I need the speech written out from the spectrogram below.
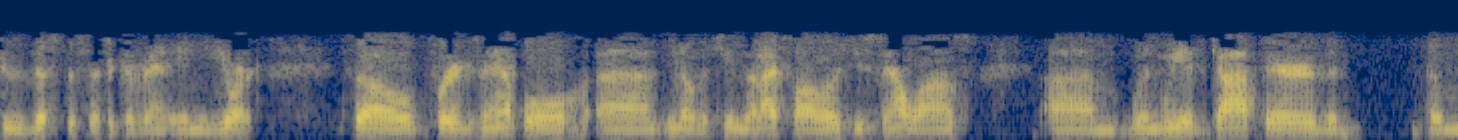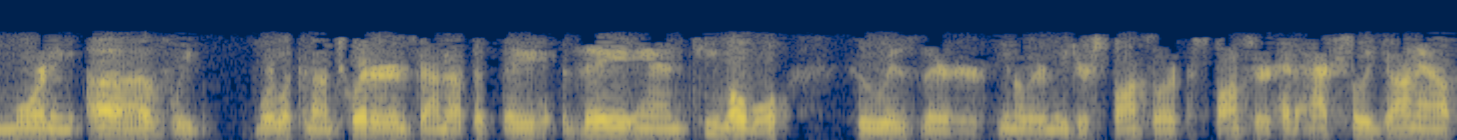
to this specific event in New York. So, for example, um, you know, the team that I follow, Houston Outlaws, um, when we had got there the the morning of, we were looking on Twitter and found out that they they and T-Mobile, who is their you know their major sponsor sponsor, had actually gone out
